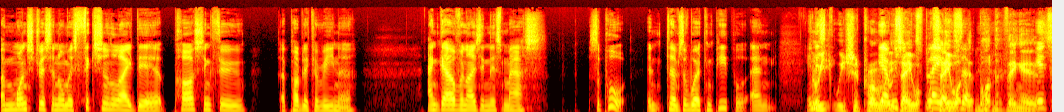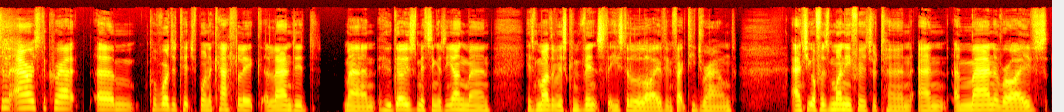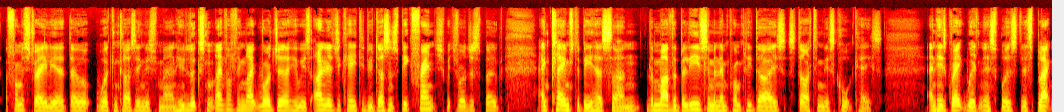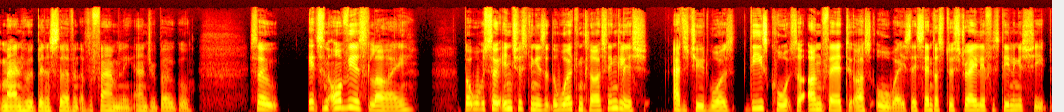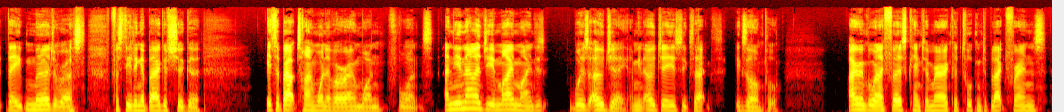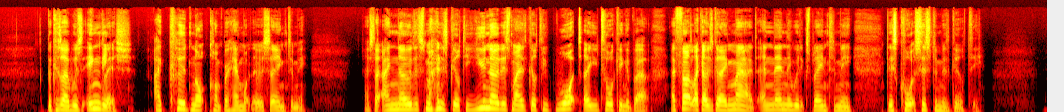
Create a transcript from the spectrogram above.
a monstrous and almost fictional idea passing through a public arena and galvanizing this mass support in terms of working people. And So we, we should probably Yeah, we should say, what, say what, So- the, what the thing is. it's an aristocrat um, called Roger Tichborne, a Catholic, a landed man who goes missing as a young man. His mother is convinced that he's still alive. In fact, he drowned. And she offers money for his return. And a man arrives from Australia, the working class Englishman, who looks nothing like Roger, who is uneducated, who doesn't speak French, which Roger spoke, and claims to be her son. The mother believes him and then promptly dies, starting this court case. And his great witness was this black man who had been a servant of the family, Andrew Bogle. So it's an obvious lie, but what was so interesting is that the working class English attitude was these courts are unfair to us always. They send us to Australia for stealing a sheep, they murder us for stealing a bag of sugar. It's about time one of our own won for once. And the analogy in my mind is was OJ. I mean, OJ is the exact example. I remember when I first came to America talking to black friends because I was English, I could not comprehend what they were saying to me. I was like, I know this man is guilty. You know this man is guilty. What are you talking about? I felt like I was going mad. And then they would explain to me, this court system is guilty.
